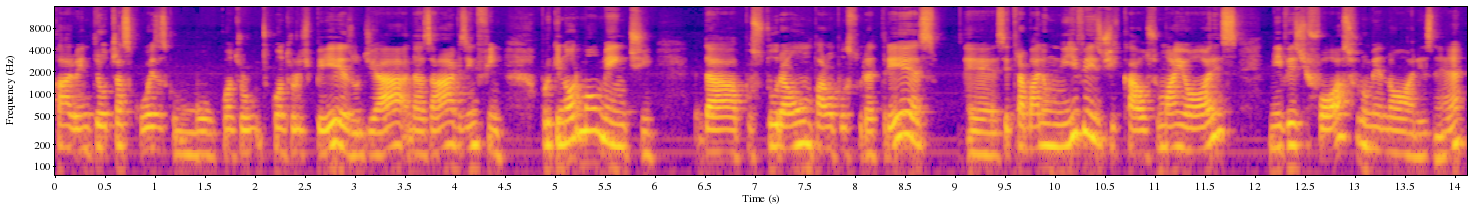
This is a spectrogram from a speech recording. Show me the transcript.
Claro, entre outras coisas, como controle, controle de peso de a, das aves, enfim. Porque normalmente, da postura 1 para uma postura 3, é, se trabalham níveis de cálcio maiores, níveis de fósforo menores, né?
